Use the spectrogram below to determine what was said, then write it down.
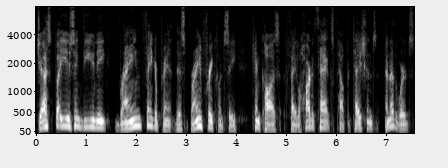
just by using the unique brain fingerprint, this brain frequency can cause fatal heart attacks, palpitations, in other words,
